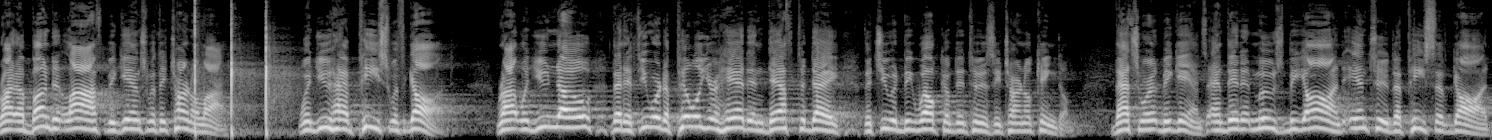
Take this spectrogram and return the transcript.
Right? Abundant life begins with eternal life. When you have peace with God right? When you know that if you were to pillow your head in death today, that you would be welcomed into his eternal kingdom. That's where it begins. And then it moves beyond into the peace of God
